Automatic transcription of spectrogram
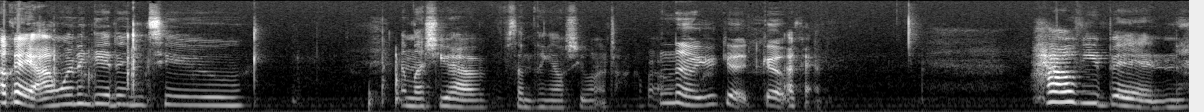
Okay, I want to get into. Unless you have something else you want to talk about. No, you're good. Go. Okay. How have you been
